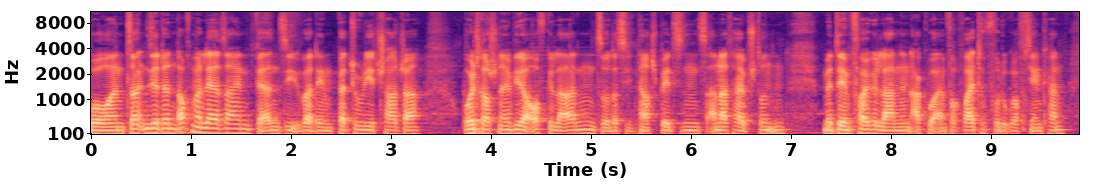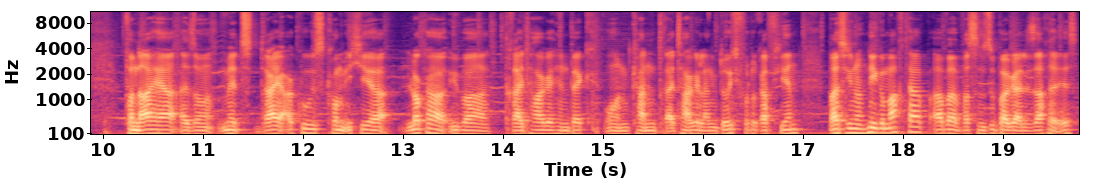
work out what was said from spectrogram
Und sollten sie dann doch mal leer sein, werden sie über den Battery Charger ultra schnell wieder aufgeladen, sodass ich nach spätestens anderthalb Stunden mit dem vollgeladenen Akku einfach weiter fotografieren kann. Von daher, also mit drei Akkus komme ich hier locker über drei Tage hinweg und kann drei Tage lang durchfotografieren, was ich noch nie gemacht habe, aber was eine super geile Sache ist.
